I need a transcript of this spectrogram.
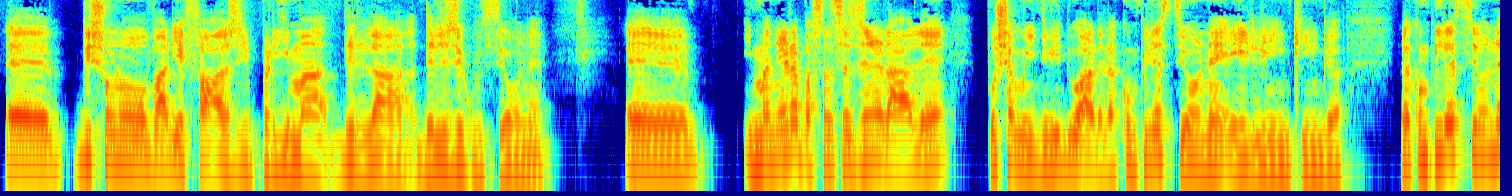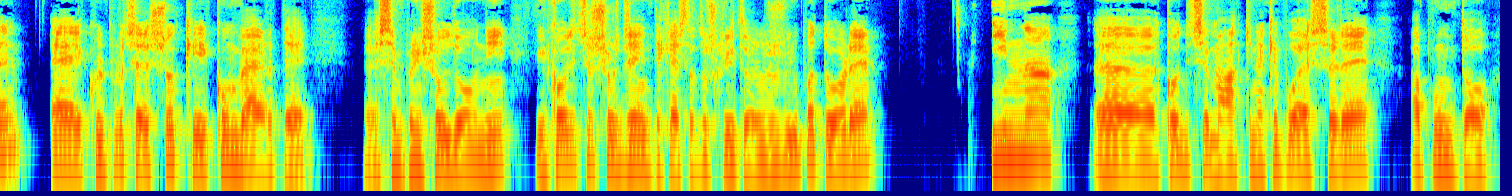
eh, vi sono varie fasi prima della, dell'esecuzione. Eh, in maniera abbastanza generale possiamo individuare la compilazione e il linking. La compilazione è quel processo che converte, eh, sempre in soldoni, il codice sorgente che è stato scritto dallo sviluppatore in eh, codice macchina che può essere appunto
